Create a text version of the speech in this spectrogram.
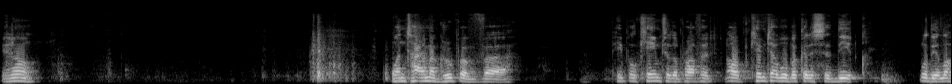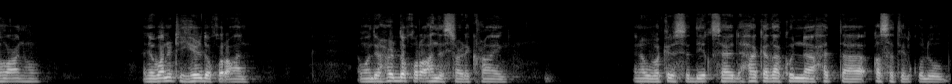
You know, one time a group of uh, people came to the Prophet, or came to Abu Bakr as-Siddiq, anhu, and they wanted to hear the Quran. And when they heard the Quran, they started crying. And Abu Bakr as-Siddiq said, هَكَذَا كُنَّا حَتَّى قَسَتِ الْقُلُوبِ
